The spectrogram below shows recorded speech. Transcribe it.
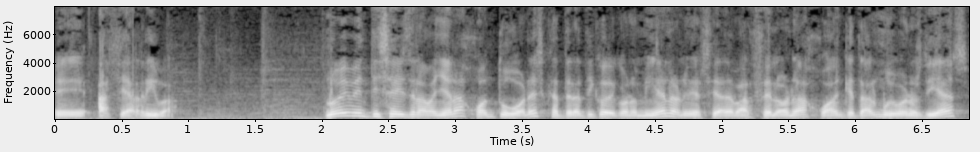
Eh, hacia arriba. 9 y 26 de la mañana, Juan Tugones, catedrático de Economía en la Universidad de Barcelona. Juan, ¿qué tal? Muy buenos días.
